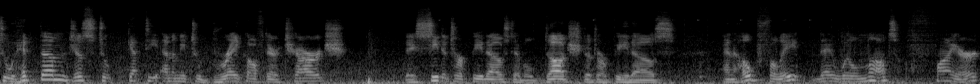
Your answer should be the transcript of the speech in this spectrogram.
to hit them, just to get the enemy to break off their charge. They see the torpedoes, they will dodge the torpedoes, and hopefully they will not fire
